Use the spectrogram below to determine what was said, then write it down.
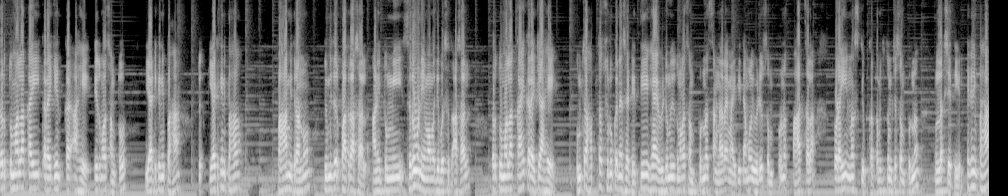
तर तुम्हाला काही करायचे काय आहे ते तुम्हाला सांगतो. या ठिकाणी पहा त- या ठिकाणी पहा पहा मित्रांनो तुम्ही जर पात्र असाल आणि तुम्ही सर्व नियमामध्ये बसत असाल तर तुम्हाला काय करायचे आहे? तुमचा हप्ता सुरू करण्यासाठी ते ह्या व्हिडिओमध्ये तुम्हाला संपूर्ण सांगणार आहे माहिती त्यामुळे व्हिडिओ संपूर्ण पाहत चला. थोडाही न स्किप करता म्हणजे तुमच्या संपूर्ण लक्षात येईल. ठिकाणी पहा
